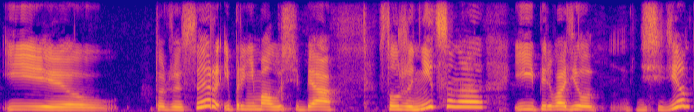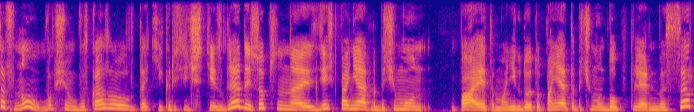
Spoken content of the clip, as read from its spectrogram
и тот же СССР, и принимал у себя Солженицына, и переводил диссидентов, ну, в общем, высказывал такие критические взгляды, и, собственно, здесь понятно, почему он по этому анекдоту понятно, почему он был популярен в СССР,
